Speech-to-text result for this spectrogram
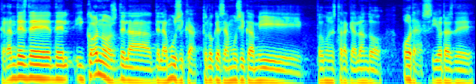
Grandes de, de iconos de la, de la música. Todo lo que sea música, a mí podemos estar aquí hablando horas y horas de,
